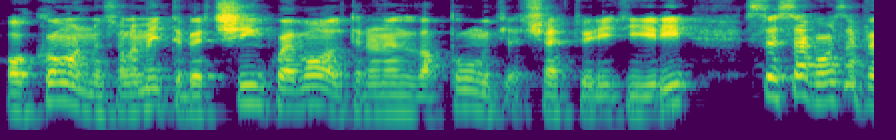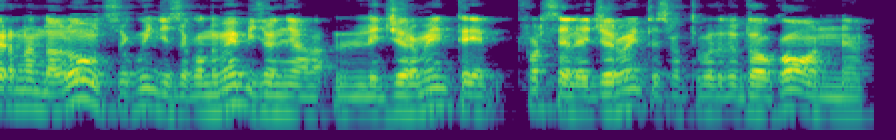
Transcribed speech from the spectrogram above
Ocon solamente per 5 volte non è andato a punti, eccetto i ritiri. Stessa cosa Fernando Alonso, quindi secondo me bisogna leggermente, forse leggermente sottovalutato Ocon.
